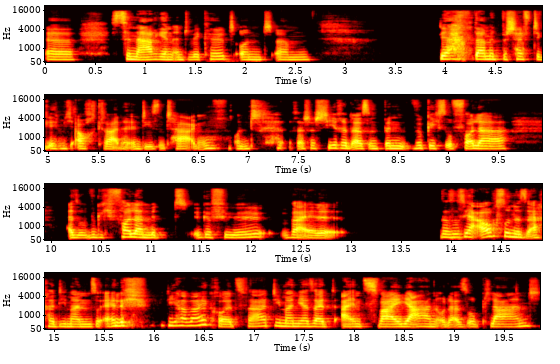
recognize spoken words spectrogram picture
äh, Szenarien entwickelt. Und ähm, ja, damit beschäftige ich mich auch gerade in diesen Tagen und recherchiere das und bin wirklich so voller, also wirklich voller Mitgefühl, weil das ist ja auch so eine Sache, die man so ähnlich wie die Hawaii-Kreuzfahrt, die man ja seit ein, zwei Jahren oder so plant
